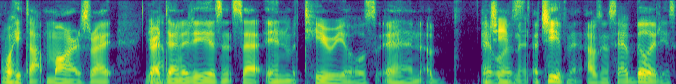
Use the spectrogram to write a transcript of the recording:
what he taught Mars, right? Your Yeah. identity isn't set in materials and uh, it Achievement. was achievement. I was gonna say abilities,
